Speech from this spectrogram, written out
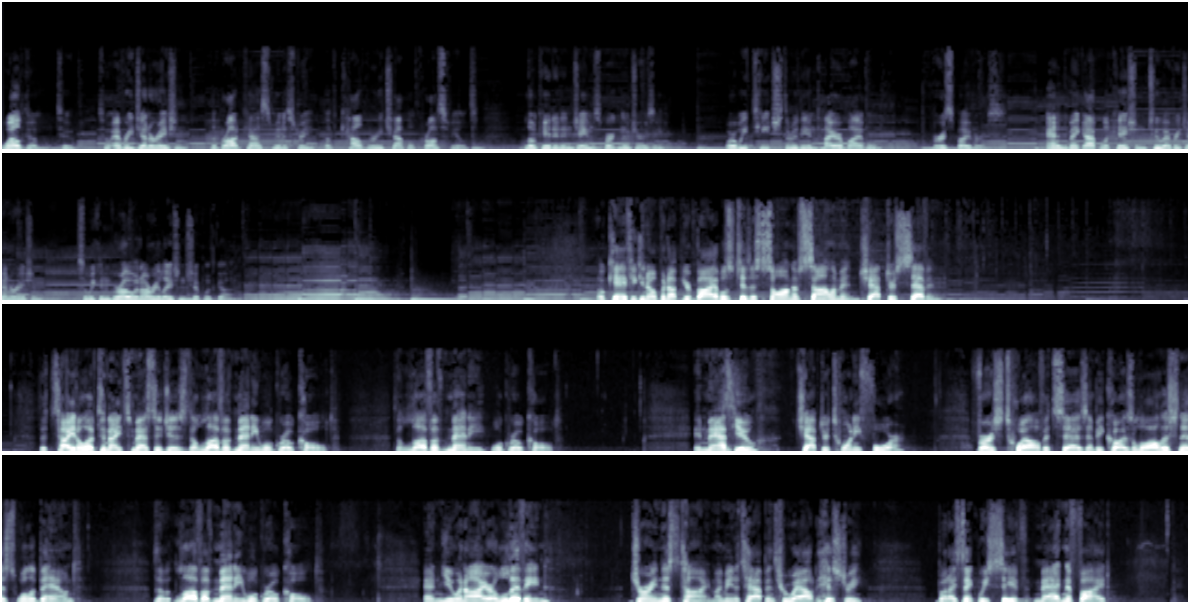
Welcome to To Every Generation, the broadcast ministry of Calvary Chapel Crossfields, located in Jamesburg, New Jersey, where we teach through the entire Bible, verse by verse, and make application to every generation so we can grow in our relationship with God. Okay, if you can open up your Bibles to the Song of Solomon, chapter 7. The title of tonight's message is The Love of Many Will Grow Cold. The love of many will grow cold. In Matthew chapter 24, verse 12, it says, And because lawlessness will abound, the love of many will grow cold. And you and I are living during this time. I mean, it's happened throughout history, but I think we see it magnified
